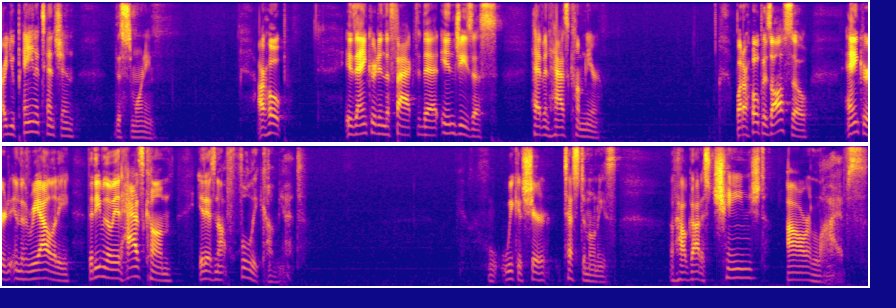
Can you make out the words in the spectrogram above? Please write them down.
Are you paying attention this morning. Our hope is anchored in the fact that in Jesus, heaven has come near. But our hope is also anchored in the reality that even though it has come, it has not fully come yet. We could share testimonies of how God has changed our lives.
